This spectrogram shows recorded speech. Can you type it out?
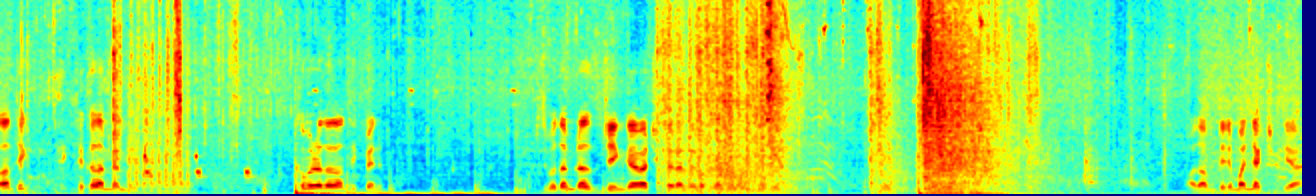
Alan tek tek alan ben miyim? Kamerada alan tek benim. Bizim adam biraz cengaver çıktı herhalde bakın. Adam deli manyak çıktı ya.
